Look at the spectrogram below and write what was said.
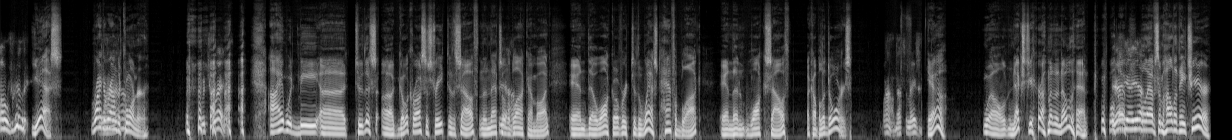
oh really? Yes. Right around the corner. Which way? I would be uh, to this, uh, go across the street to the south, and then that's on the block I'm on, and uh, walk over to the west half a block, and then walk south a couple of doors. wow, that's amazing. Yeah. Well, next year I'm going to know that. we'll Yeah, have, yeah, yeah. We'll have some holiday cheer.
